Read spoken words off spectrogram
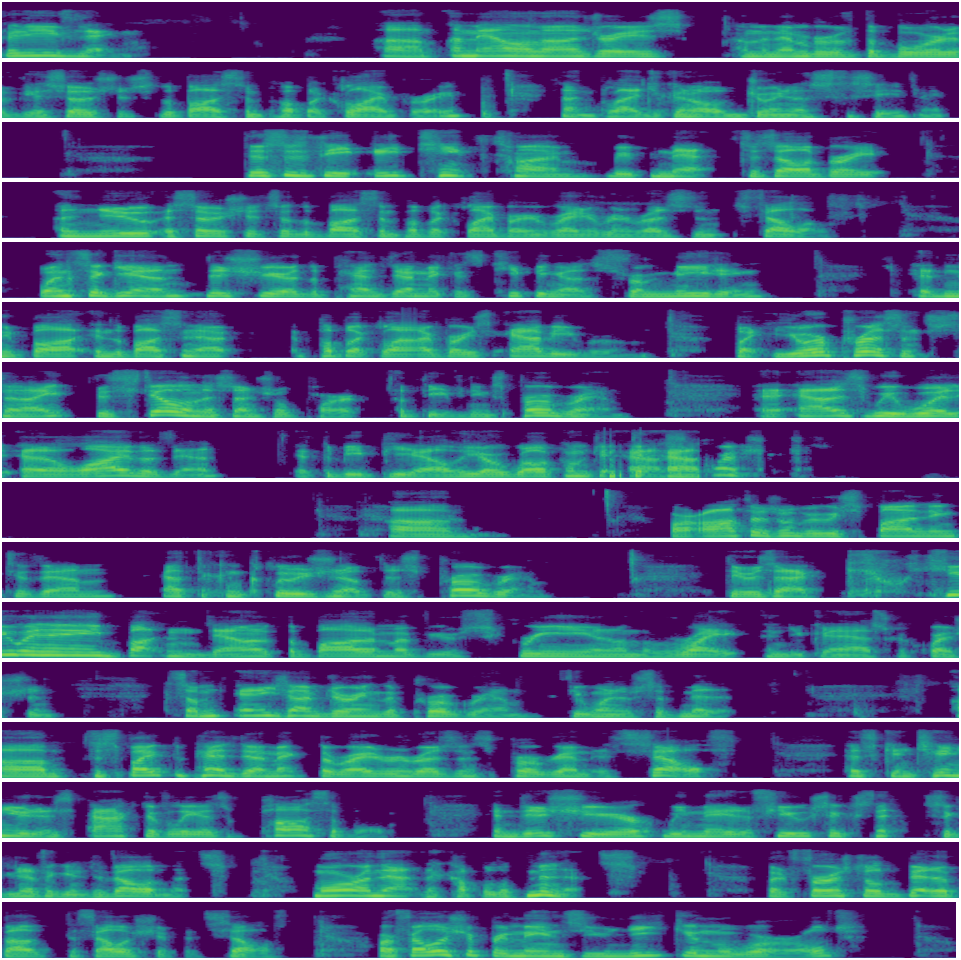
Good evening. Um, I'm Alan Andres. I'm a member of the board of the Associates of the Boston Public Library. I'm glad you can all join us this evening. This is the 18th time we've met to celebrate a new Associates of the Boston Public Library Writer in Residence Fellow. Once again, this year, the pandemic is keeping us from meeting in the, in the Boston Public Library's Abbey Room. But your presence tonight is still an essential part of the evening's program. And as we would at a live event at the BPL, you're welcome to ask, ask. questions. Um, our authors will be responding to them at the conclusion of this program. There's a Q&A button down at the bottom of your screen on the right, and you can ask a question some anytime during the program if you want to submit it. Um, despite the pandemic, the Writer in Residence program itself has continued as actively as possible. And this year, we made a few significant developments. More on that in a couple of minutes. But first, a bit about the fellowship itself. Our fellowship remains unique in the world,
